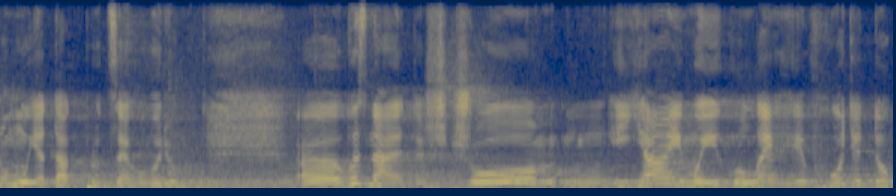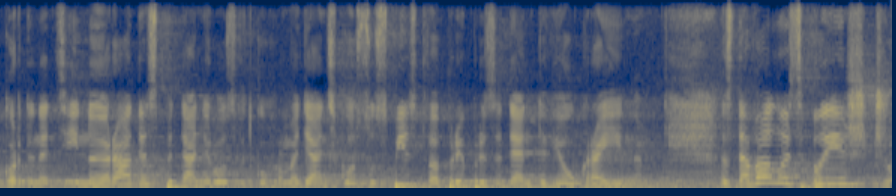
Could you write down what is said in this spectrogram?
Чому я так про це говорю? Е, Ви знаєте, що і я, і мої колеги входять до координаційної ради з питань розвитку громадянського суспільства при президентові України. Здавалось би, що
